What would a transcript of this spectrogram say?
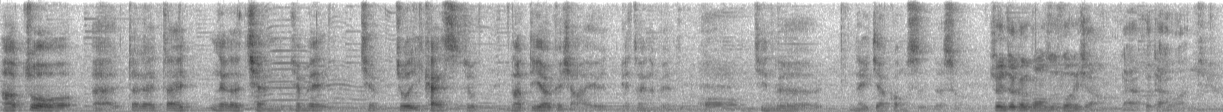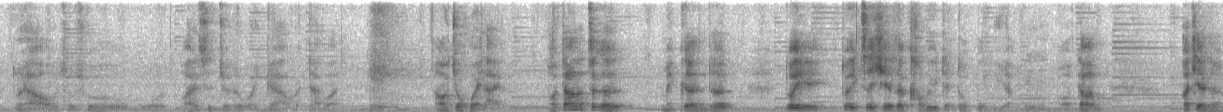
然后做呃，大概在那个前前面前，就是一开始就那第二个小孩也也在那边。哦。进了那家公司的时候。所以你就跟公司说你想来回台湾。对啊，我就说我我还是觉得我应该要回台湾，嗯，然后就回来了。哦，当然这个每个人的对对这些的考虑点都不一样，嗯，哦，当然，而且呢，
